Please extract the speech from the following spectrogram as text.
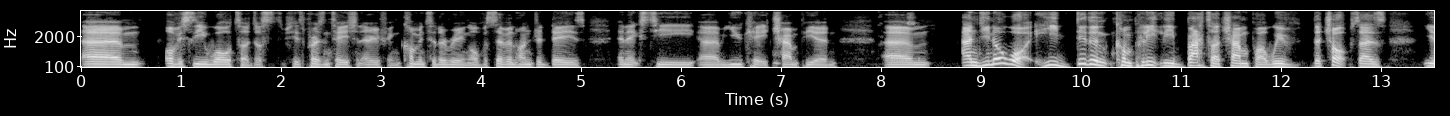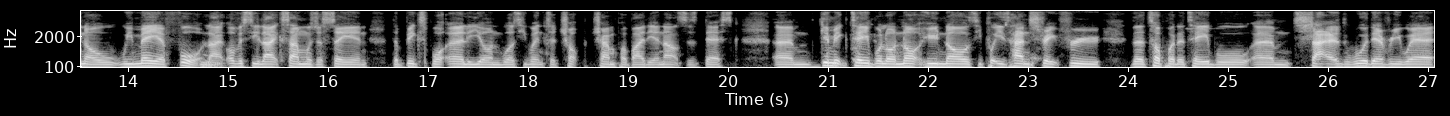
Um, obviously Walter, just his presentation, everything, coming to the ring over 700 days NXT um, UK champion. Um, and you know what? He didn't completely batter Ciampa with the chops as you know we may have thought. Like obviously, like Sam was just saying, the big spot early on was he went to chop Ciampa by the announcer's desk. Um, gimmick table or not, who knows? He put his hand straight through the top of the table, um, shattered wood everywhere.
